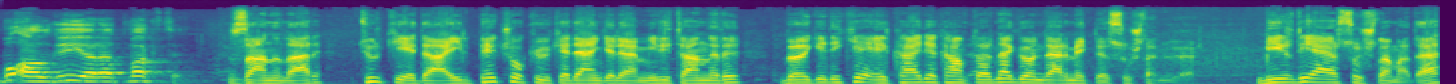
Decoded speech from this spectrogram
bu algıyı yaratmaktı. Zanlılar Türkiye dahil pek çok ülkeden gelen militanları bölgedeki El-Kaide kamplarına göndermekle suçlanıyor. Bir diğer suçlamada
